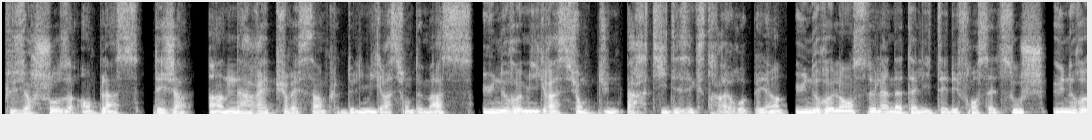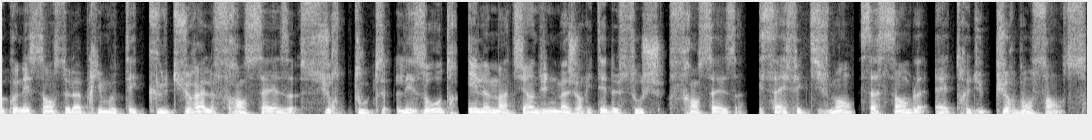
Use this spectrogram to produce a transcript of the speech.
plusieurs choses en place. Déjà, un arrêt pur et simple de l'immigration de masse, une remigration d'une partie des extra-européens, une relance de la natalité des Français de souche, une reconnaissance de la primauté culturelle française sur toutes les autres et le maintien d'une majorité de souches françaises. Et ça, effectivement, ça semble être du pur bon sens.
